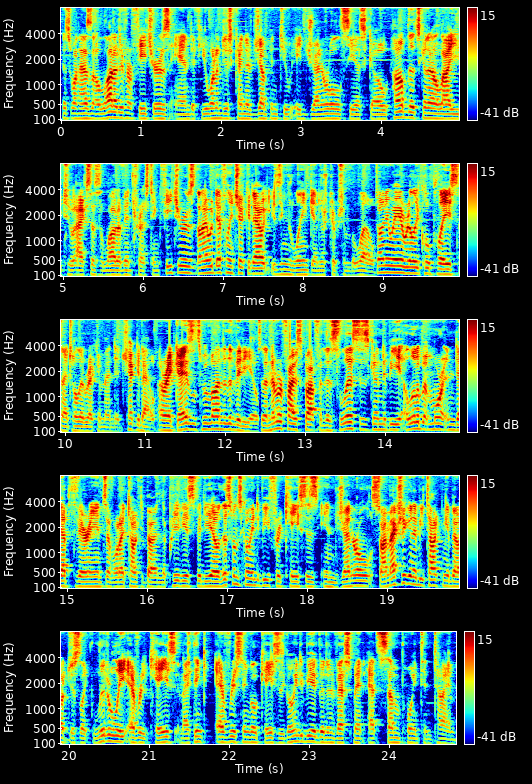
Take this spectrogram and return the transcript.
This one has a lot of different features, and if you want to just kind of jump into a general CSGO hub that's going to allow you to access a lot of interesting features, then I would definitely check it out using the link in the description below. So anyway, a really cool place, and I totally recommend it. Check it out. Alright guys, let's move on to the video. So the number 5 spot for this list is going to be a little bit more in-depth variant of what I talked about in the previous video. This one's going to be for cases in general, so I'm actually going to be talking about just like literally every case, and I think every single case is going to be a good investment at some point in time.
